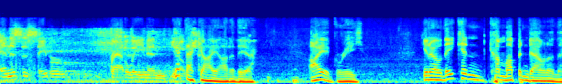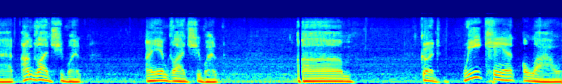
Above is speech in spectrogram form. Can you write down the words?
And this is saber rattling and, you Get know, that guy out of there. I agree. You know, they can come up and down on that. I'm glad she went. I am glad she went. Um, good. We can't allow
